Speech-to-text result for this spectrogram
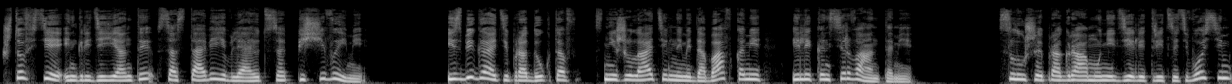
что все ингредиенты в составе являются пищевыми. Избегайте продуктов с нежелательными добавками или консервантами. Слушай программу недели 38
